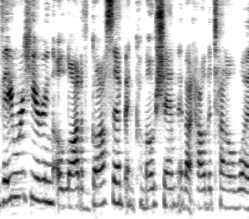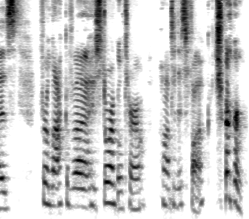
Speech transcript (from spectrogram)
they were hearing a lot of gossip and commotion about how the tunnel was, for lack of a historical term, haunted as fuck. sure.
